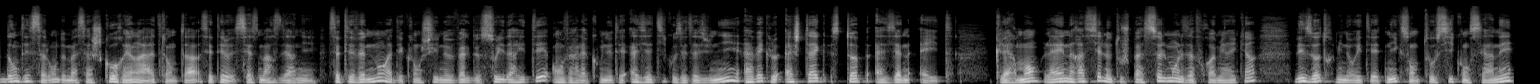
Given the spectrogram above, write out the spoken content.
dans des salons de massage coréens à Atlanta. C'était le 16 mars dernier. Cet événement a déclenché une vague de solidarité envers la communauté asiatique aux États-Unis avec le hashtag Stop Asian Hate. Clairement, la haine raciale ne touche pas seulement les Afro-Américains, les autres minorités ethniques sont aussi concernées,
